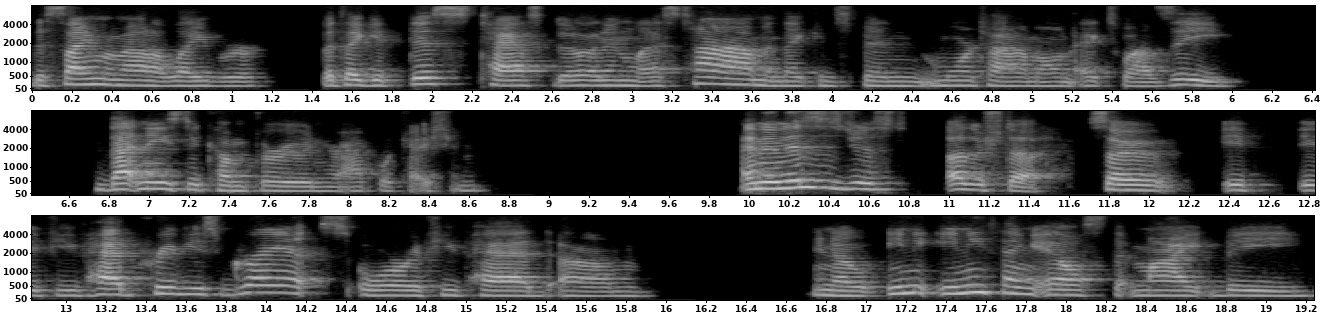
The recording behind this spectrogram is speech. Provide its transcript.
the same amount of labor, but they get this task done in less time and they can spend more time on XYZ, that needs to come through in your application. And then this is just other stuff. So if if you've had previous grants or if you've had um, you know any anything else that might be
